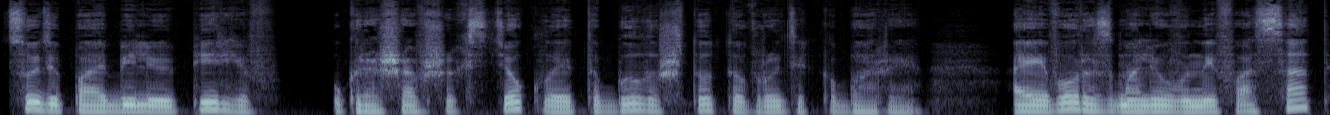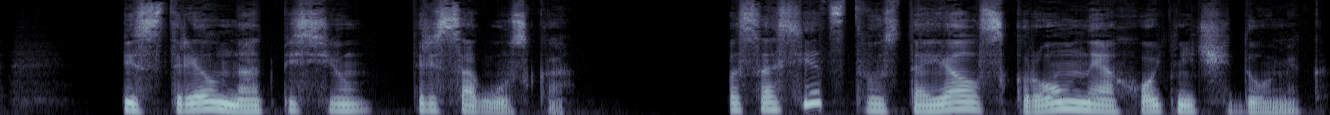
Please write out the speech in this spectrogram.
Судя по обилию перьев, украшавших стекла, это было что-то вроде кабаре, а его размалеванный фасад пестрел надписью «Трясогузка». По соседству стоял скромный охотничий домик.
